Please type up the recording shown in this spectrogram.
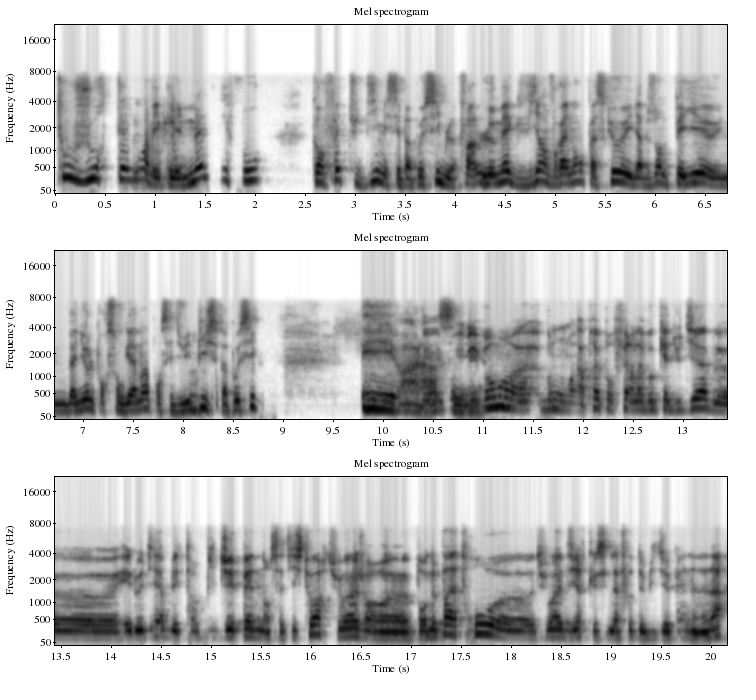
toujours tellement avec les mêmes défauts qu'en fait tu te dis mais c'est pas possible. Enfin, le mec vient vraiment parce qu'il a besoin de payer une bagnole pour son gamin pour ses 18 piges, c'est pas possible. Et voilà. Mais, bon, euh, bon, après, pour faire l'avocat du diable, euh, et le diable étant BJ Penn dans cette histoire, tu vois, genre, euh, pour ne pas trop, tu vois, dire que c'est de la faute de BJ Penn, nanana,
